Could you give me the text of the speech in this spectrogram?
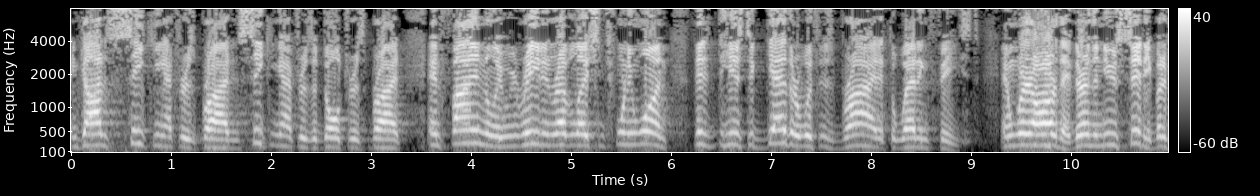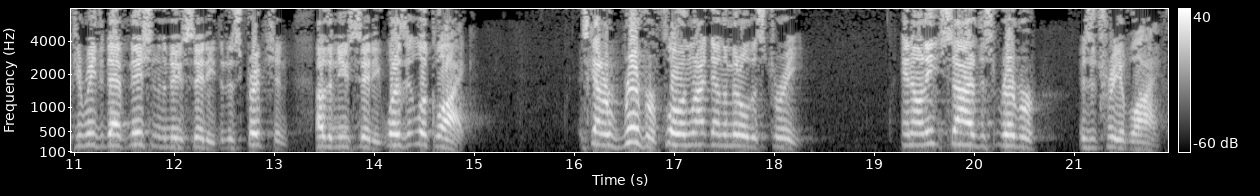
And God is seeking after His bride and seeking after His adulterous bride. And finally, we read in Revelation 21 that He is together with His bride at the wedding feast. And where are they? They're in the new city. But if you read the definition of the new city, the description of the new city, what does it look like? It's got a river flowing right down the middle of the street. And on each side of this river is a tree of life.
